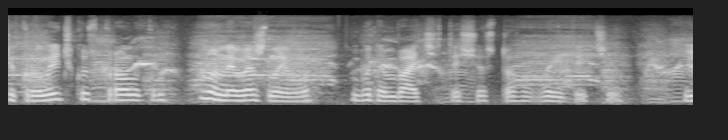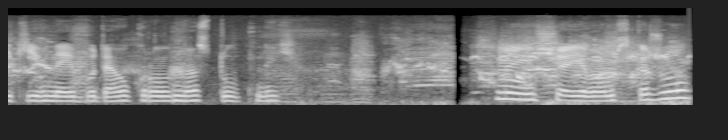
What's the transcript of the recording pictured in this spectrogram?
Чи кроличку з кроликом. Ну, неважливо. Будемо бачити, що з того вийде, чи який в неї буде укрол наступний. Ну і ще я вам скажу:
